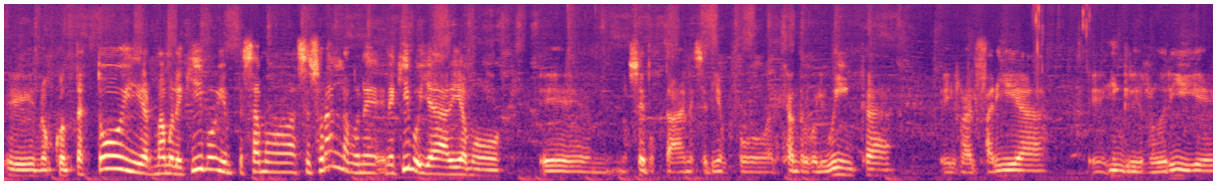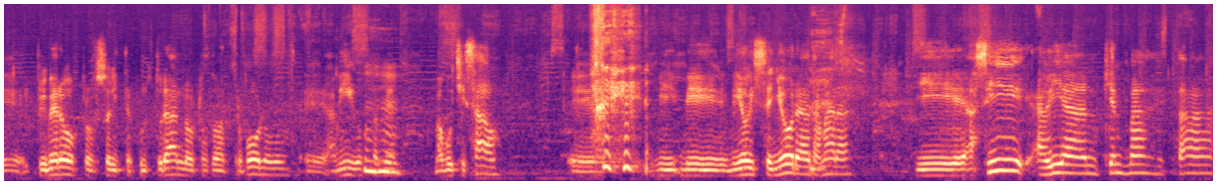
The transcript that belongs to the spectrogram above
eh, nos contactó y armamos el equipo y empezamos a asesorarla con el, equipo. Ya habíamos, eh, no sé, pues estaba en ese tiempo Alejandro Coliwinca, Israel Faría, eh, Ingrid Rodríguez, el primero profesor intercultural, los otros dos antropólogos, amigos también, mapuchizados, mi, mi, hoy señora Tamara. Y así habían, ¿quién más estaba?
